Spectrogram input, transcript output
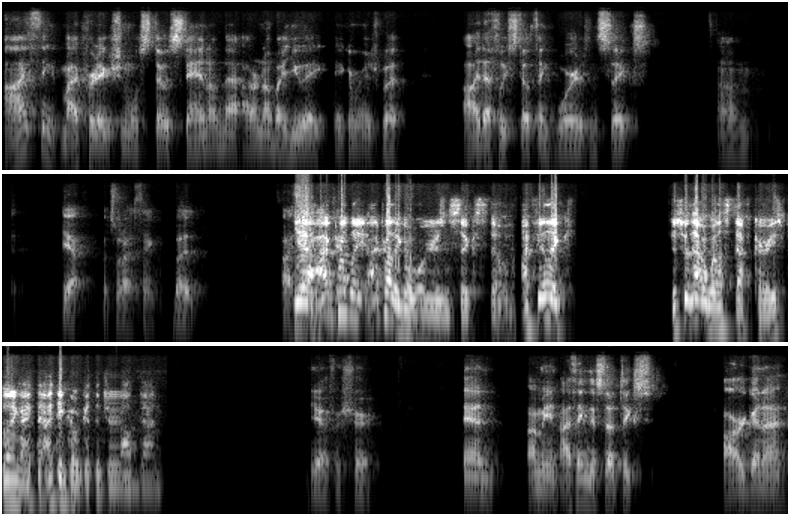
I think my prediction will still stand on that. I don't know about you, Aiken but I definitely still think Warriors in six. Um, yeah, that's what I think. But I yeah, I probably I probably go Warriors in six still. I feel like just with how well Steph Curry's playing, I th- I think he'll get the job done. Yeah, for sure. And I mean, I think the Celtics are gonna,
